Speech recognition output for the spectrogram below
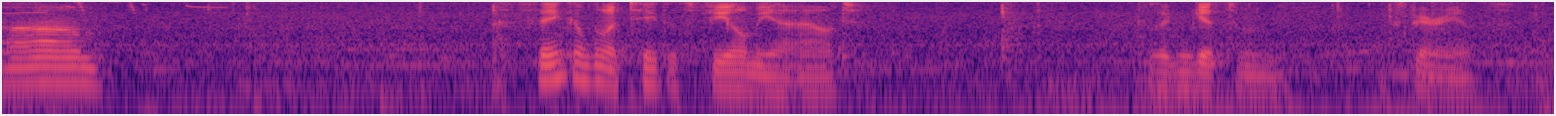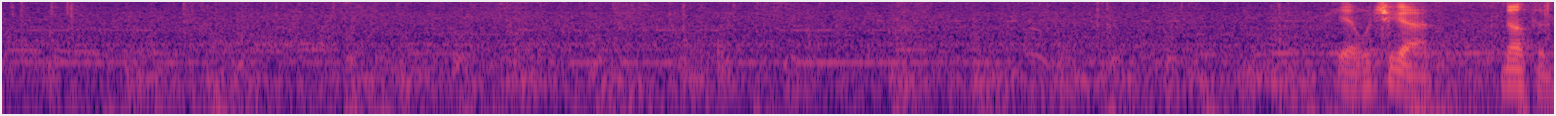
Um, I think I'm gonna take this Phiomia out because I can get some experience. Yeah, what you got? Nothing.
